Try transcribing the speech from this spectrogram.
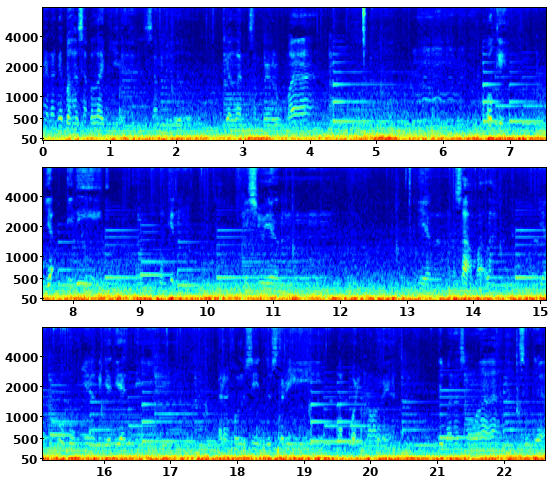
enaknya bahas apa lagi ya? Sambil jalan sampai rumah. Hmm, oke. Okay. ya ini mungkin isu yang yang sama lah. Yang umumnya kejadian di revolusi industri 4.0 ya. Di mana semua sudah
